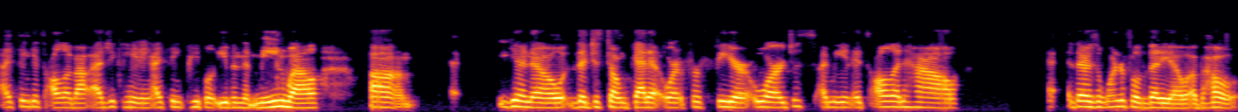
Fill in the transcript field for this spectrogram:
I think it's all about educating. I think people even that mean well, um, you know, that just don't get it, or for fear, or just, I mean, it's all in how. There's a wonderful video about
